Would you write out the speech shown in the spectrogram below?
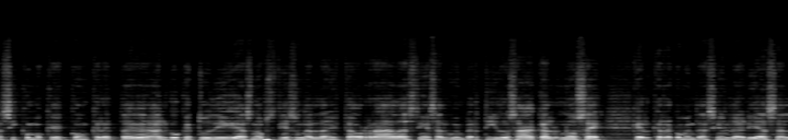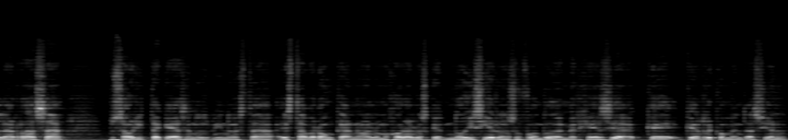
así como que concreta, algo que tú digas, no, pues si tienes una lanita ahorrada, si tienes algo invertido, sácalo, no sé. ¿Qué, qué recomendación le harías a la raza? Pues ahorita que ya se nos vino esta, esta bronca, ¿no? A lo mejor a los que no hicieron su fondo de emergencia, ¿qué, qué recomendación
